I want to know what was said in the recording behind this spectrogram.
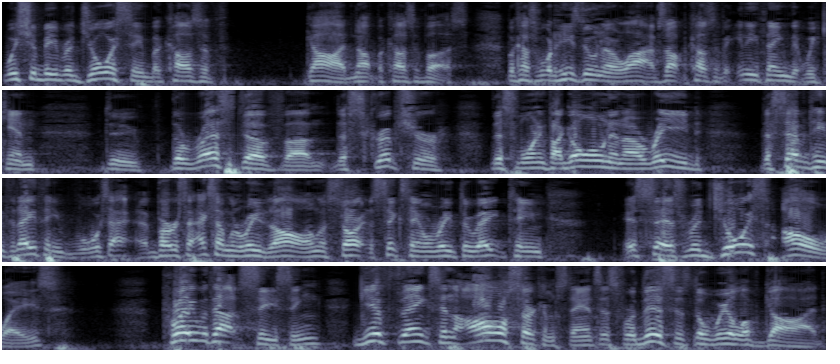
We should be rejoicing because of God, not because of us. Because of what He's doing in our lives, not because of anything that we can do. The rest of um, the scripture this morning, if I go on and I read the 17th and 18th verse, actually I'm going to read it all. I'm going to start at 16, I'm going to read through 18 it says, Rejoice always, pray without ceasing, give thanks in all circumstances, for this is the will of God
